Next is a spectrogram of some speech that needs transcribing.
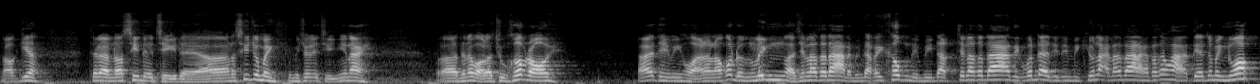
Đó kia. Thế là nó xin địa chỉ để uh, nó ship cho mình. Thì mình cho địa chỉ như này. Ờ, à, thế nó bảo là trùng khớp rồi. Đấy thì mình hỏi là nó có đường link ở trên Lazada để mình đặt hay không? Thì mình đặt trên Lazada thì vấn đề gì thì mình khiếu lại Lazada là người ta sẽ hoàn tiền cho mình đúng không?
